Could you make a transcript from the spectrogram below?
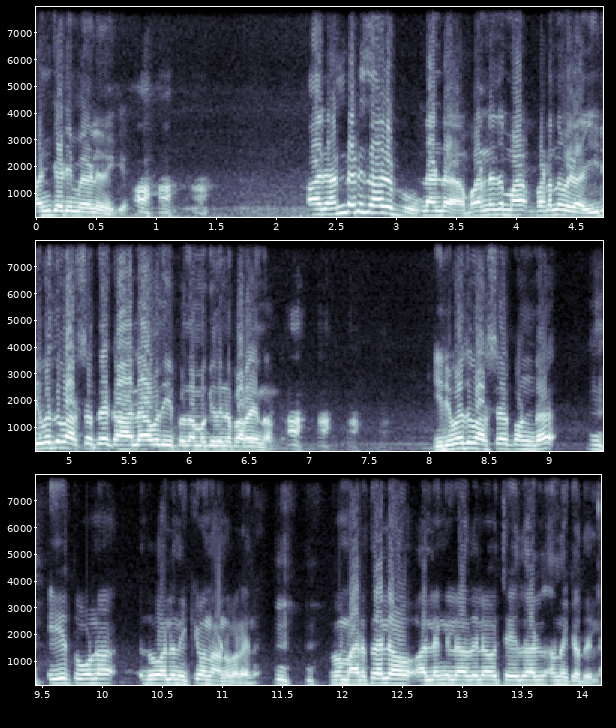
അഞ്ചടി മേളിൽ നിൽക്കും. ആ രണ്ടടി താഴെ പോകും. രണ്ട് മ- പടന്ന് വീഴ. ഇരുപത് വർഷത്തെ കാലാവധി ഇപ്പൊ നമുക്ക് ഇതിന് പറയുന്നുണ്ട് ഇരുപത് വർഷം കൊണ്ട് ഈ തൂണ് ഇതുപോലെ നിൽക്കുമെന്നാണ് പറയുന്നത്. ഇപ്പൊ മരത്തിലോ അല്ലെങ്കിൽ അതിലോ ചെയ്താൽ നിൽക്കത്തില്ല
